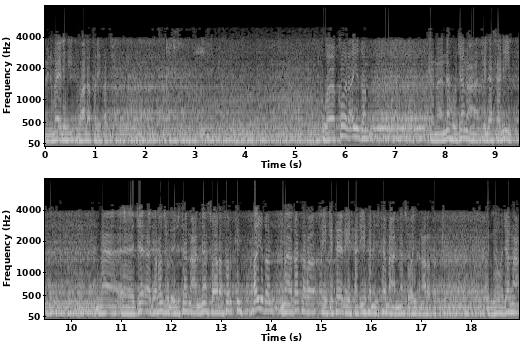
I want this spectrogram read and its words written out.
منواله وعلى طريقته. وقال أيضا كما أنه جمع في الأسانيد ما جاء برجل اجتمع الناس على تركه أيضا ما ذكر في كتابه حديثا اجتمع الناس أيضا على تركه. يبقى هو جمع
